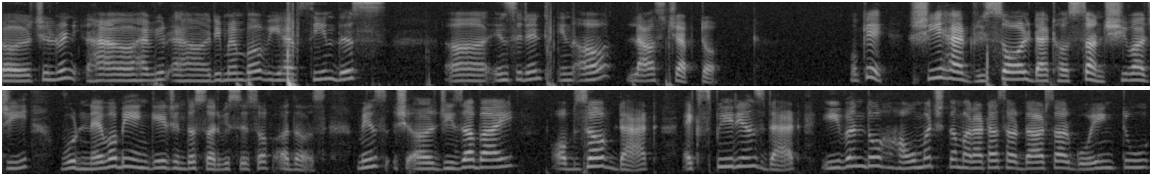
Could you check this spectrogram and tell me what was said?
Uh, children, have, have you uh, remember we have seen this uh, incident in our last chapter. Okay, she had resolved that her son Shivaji would never be engaged in the services of others. Means uh, Jizabai observed that experience that even though how much the Maratha Sardars are going to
